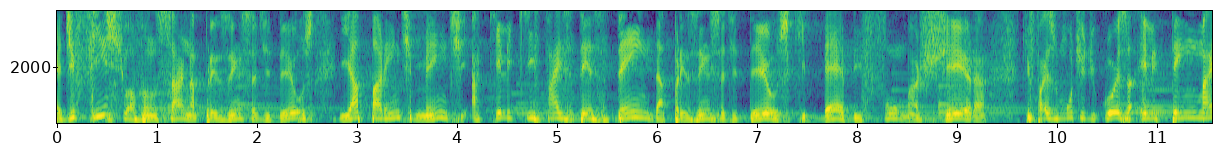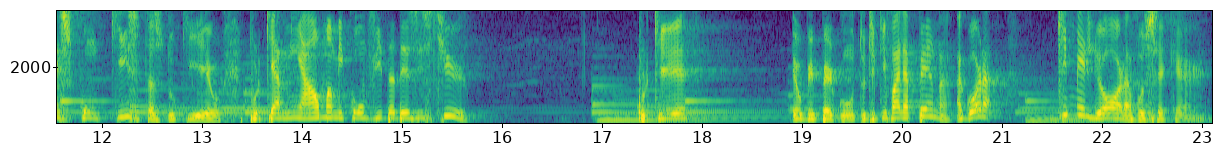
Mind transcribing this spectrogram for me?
É difícil avançar na presença de Deus e aparentemente aquele que faz desdém da presença de Deus, que bebe, fuma, cheira, que faz um monte de coisa, ele tem mais conquistas do que eu, porque a minha alma me convida a desistir. Porque eu me pergunto de que vale a pena. Agora, que melhora você quer?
